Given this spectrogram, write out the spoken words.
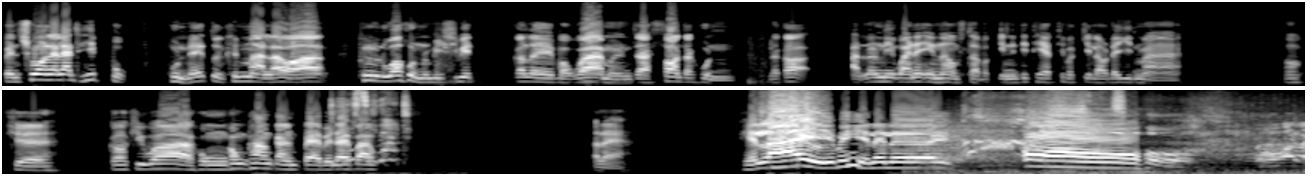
เป็นช่วงแรกๆที่ปลุก หุ่นให้ตื่นขึ้นมาแล้วว่าเพิ่งรู้ว่าหุ่นมันมีชีวิต ก็เลยบอกว่าเหมือนจะซ่อนจากหุ่น แล้วก็อัดเรื่องนี้ไว้นั่นเองนะผมสำหรับกินที่เทปที่เมื่อกี้เราได้ยินมา โอเค ก็คิดว่าคงค่อนข้างการแปลไปได้บ้าง อะไร เห็นไรไม่เห็นเลยเลย โอ้โหอะไร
